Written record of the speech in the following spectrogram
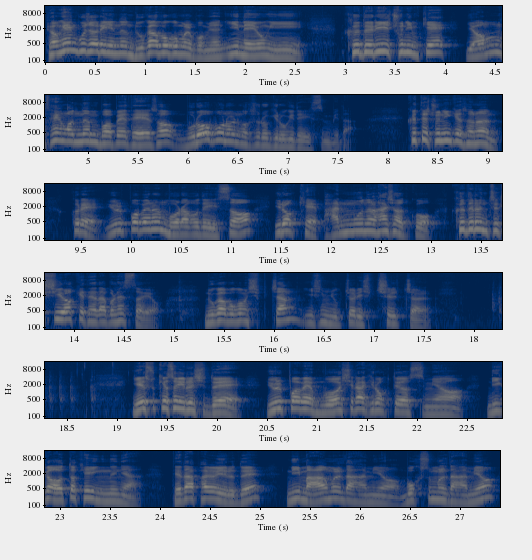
병행 구절이 있는 누가복음을 보면 이 내용이 그들이 주님께 영생 얻는 법에 대해서 물어보는 것으로 기록이 되어 있습니다. 그때 주님께서는 그래 율법에는 뭐라고 돼 있어 이렇게 반문을 하셨고 그들은 즉시 이렇게 대답을 했어요. 누가복음 10장 26절 27절 예수께서 이르시되 율법에 무엇이라 기록되었으며 네가 어떻게 읽느냐 대답하여 이르되 네 마음을 다하며 목숨을 다하며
